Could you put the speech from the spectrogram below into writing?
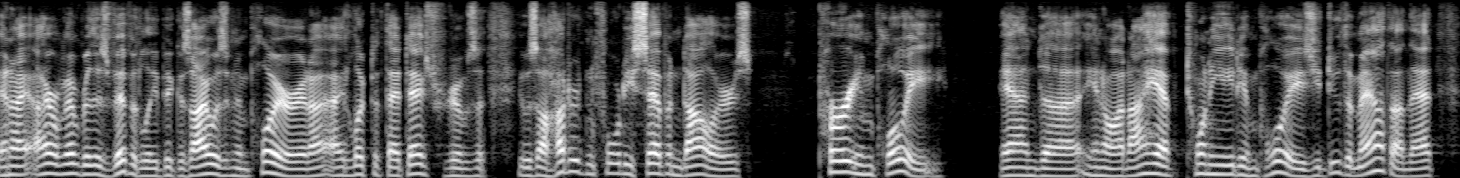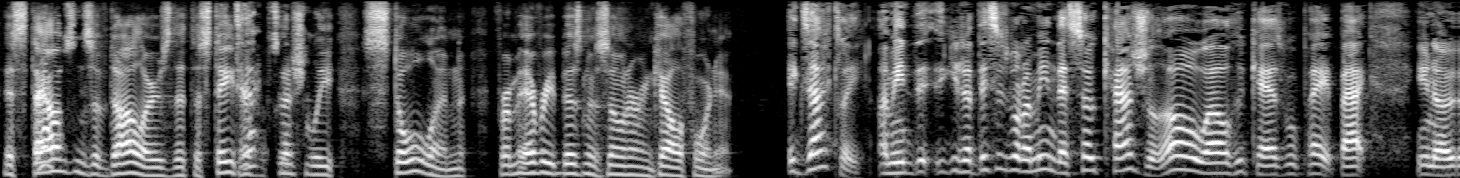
and I, I remember this vividly because I was an employer and I, I looked at that tax return. It was it was one hundred and forty seven dollars per employee. And uh, you know, and I have 28 employees. You do the math on that; it's thousands of dollars that the state has essentially stolen from every business owner in California. Exactly. I mean, th- you know, this is what I mean. They're so casual. Oh well, who cares? We'll pay it back. You know,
